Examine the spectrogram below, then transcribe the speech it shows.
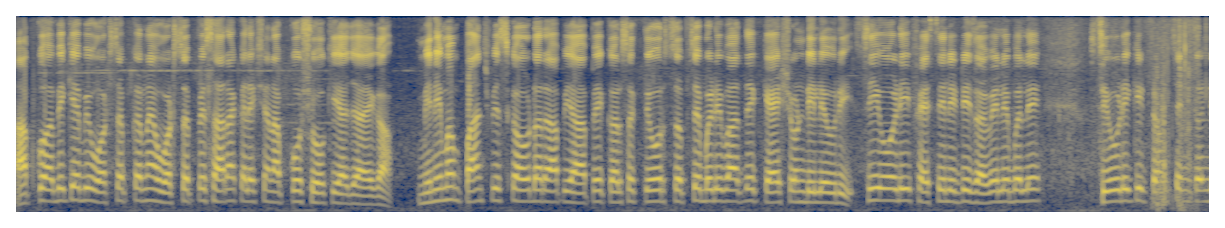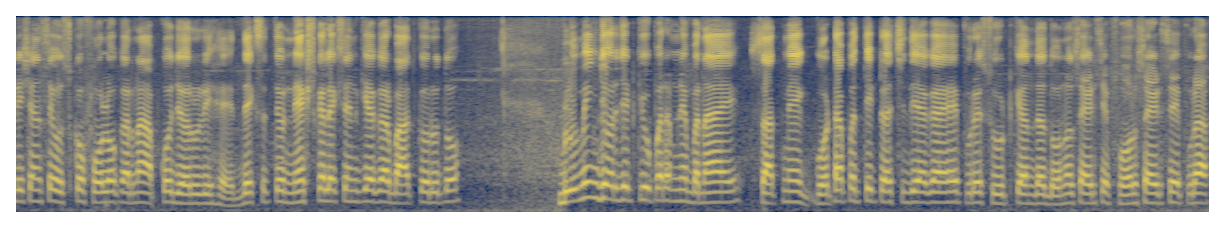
आपको अभी के अभी व्हाट्सअप करना है व्हाट्सअप पे सारा कलेक्शन आपको शो किया जाएगा। मिनिमम पाँच पीस का ऑर्डर आप यहाँ पे कर सकते हो। और सबसे बड़ी बात है cash on delivery COD facilities available है। सी की टर्म्स एंड कंडीशन है उसको फॉलो करना आपको ज़रूरी है। देख सकते हो नेक्स्ट कलेक्शन की अगर बात करूँ तो ब्लूमिंग जॉर्जेट के ऊपर हमने बनाया है साथ में गोटा पत्ती टच दिया गया है पूरे सूट के अंदर, दोनों साइड से फोर साइड से, पूरा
